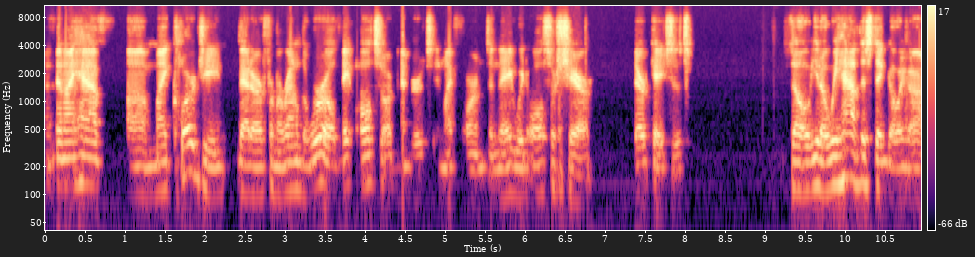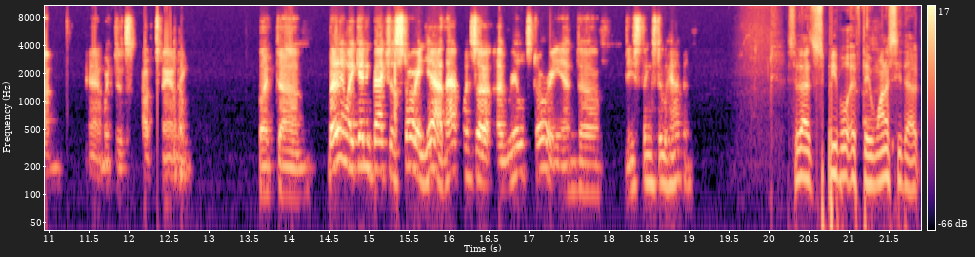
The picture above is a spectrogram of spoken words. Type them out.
and then I have um, my clergy that are from around the world. They also are members in my forums, and they would also share their cases. So you know we have this thing going on, which is outstanding. But um, but anyway, getting back to the story, yeah, that was a, a real story, and uh, these things do happen. So that's people if they want to see that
